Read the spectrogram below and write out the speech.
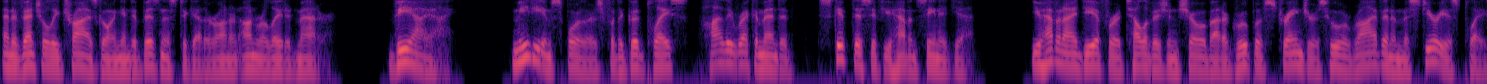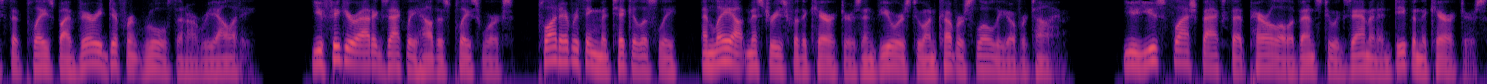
and eventually tries going into business together on an unrelated matter. VII. Medium spoilers for The Good Place, highly recommended, skip this if you haven't seen it yet. You have an idea for a television show about a group of strangers who arrive in a mysterious place that plays by very different rules than our reality. You figure out exactly how this place works, plot everything meticulously, and lay out mysteries for the characters and viewers to uncover slowly over time. You use flashbacks that parallel events to examine and deepen the characters.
